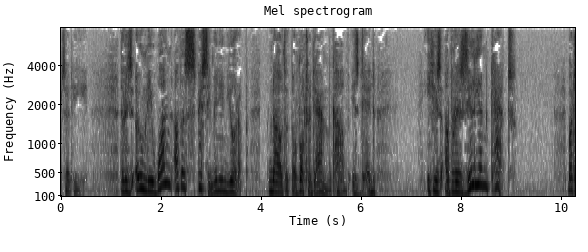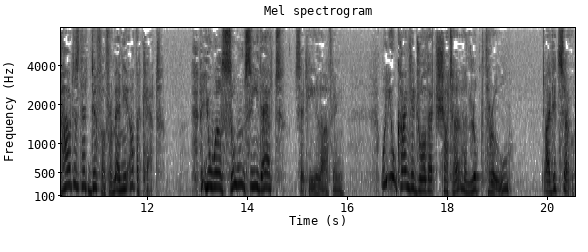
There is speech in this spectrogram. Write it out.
said he. There is only one other specimen in Europe, now that the Rotterdam cub is dead. It is a Brazilian cat. But how does that differ from any other cat? You will soon see that, said he, laughing. Will you kindly draw that shutter and look through? I did so,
